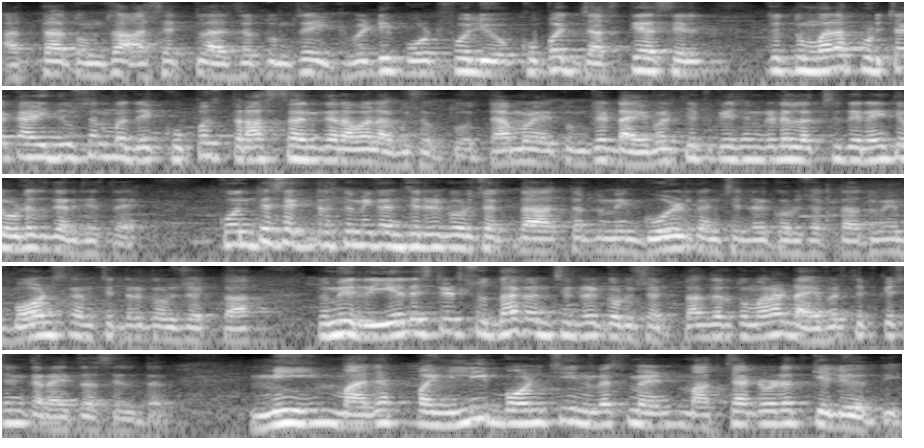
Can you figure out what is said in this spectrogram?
आता तुमचा असेट क्लास जर तुमचं इक्विटी पोर्टफोलिओ खूपच जास्ती असेल तर तुम्हाला पुढच्या काही दिवसांमध्ये खूपच त्रास सहन करावा लागू शकतो. त्यामुळे तुमच्या डायव्हर्सिफिकेशनकडे लक्ष देणंही तेवढंच गरजेचं आहे. कोणते सेक्टर्स तुम्ही कन्सिडर करू शकता? तर तुम्ही गोल्ड कन्सिडर करू शकता तुम्ही बॉन्ड्स कन्सिडर करू शकता तुम्ही रिअल इस्टेट सुद्धा कन्सिडर करू शकता जर तुम्हाला डायव्हर्सिफिकेशन करायचं असेल तर. मी माझ्या पहिली बॉन्डची इन्व्हेस्टमेंट मागच्या आठवड्यात केली होती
